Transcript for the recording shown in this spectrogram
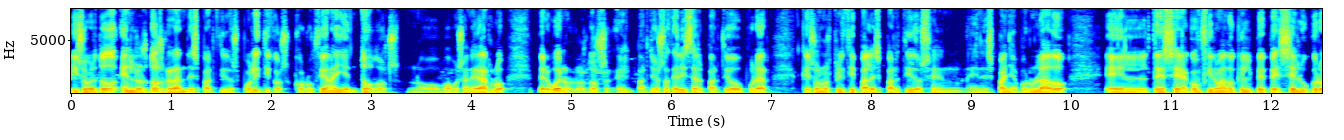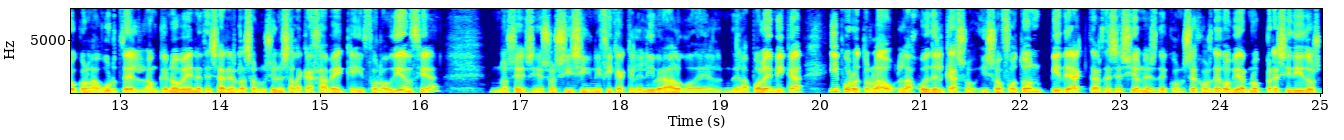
y sobre todo en los dos grandes partidos políticos. Corrupción hay en todos, no vamos a negarlo, pero bueno, los dos, el Partido Socialista y el Partido Popular, que son los principales partidos en, España. Por un lado, el TSE ha confirmado que el PP se lucró con la Gürtel, aunque no ve necesarias las alusiones a la caja B que hizo la audiencia. No sé si eso sí significa que le libra algo de, la polémica. Y por otro lado, la juez del caso, Isofotón, pide actas de sesiones de consejos de gobierno presididos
